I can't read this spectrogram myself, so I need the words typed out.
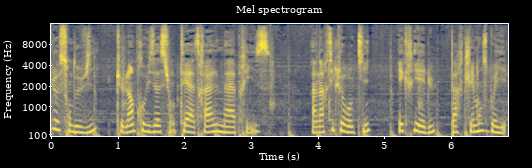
leçons de vie que l'improvisation théâtrale m'a apprises. Un article Rocky, écrit et lu par Clémence Boyer.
